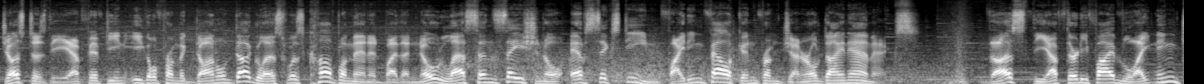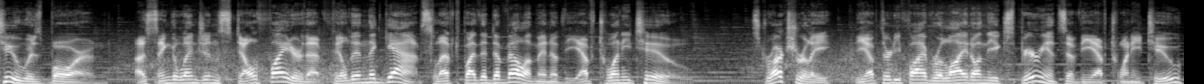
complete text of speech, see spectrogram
just as the F 15 Eagle from McDonnell Douglas was complemented by the no less sensational F 16 Fighting Falcon from General Dynamics. Thus, the F 35 Lightning II was born, a single engine stealth fighter that filled in the gaps left by the development of the F 22. Structurally, the F 35 relied on the experience of the F 22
